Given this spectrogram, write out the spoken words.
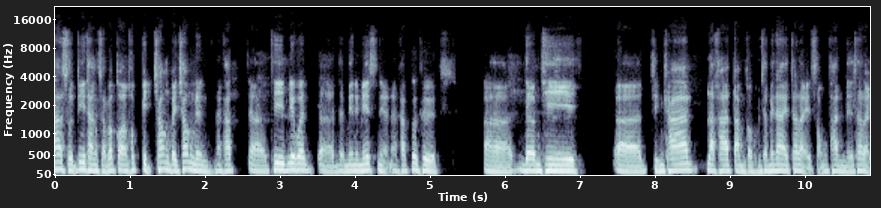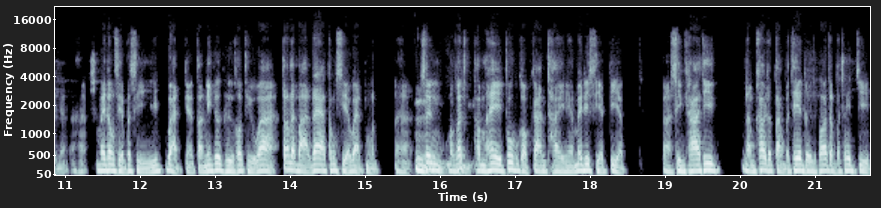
ล่าสุดนี่ทางสรรพากรเขาปิดช่องไปช่องหนึ่งนะครับเอ่อที่เรียกว่าเอ่อ the minimis เนี่ยนะครับก็คือเอ่อเดิมทีเอ่อสินค้าราคาต่ำกว่าผมจะไม่ได้เท่าไหร่สองพันหรือเท่าไหร่เนี่ยนะฮะไม่ต้องเสียภาษีแวดเนี่ยตอนนี้ก็คือเขาถือว่าตั้งแต่บาทแรกต้องเสียแวดหมดนะฮะอืมซึ่งมันก็ทำให้ผู้ประกอบการไทยเนี่ยไม่ได้เสียเปรียบเอ่อสินค้าที่นำเข้าจากต่างประเทศโดยเฉพาะจากประเทศจีน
